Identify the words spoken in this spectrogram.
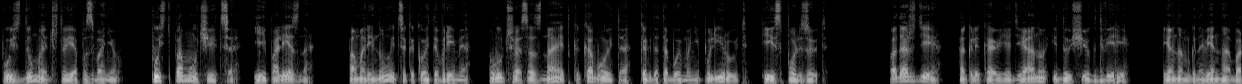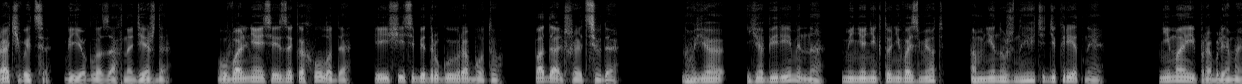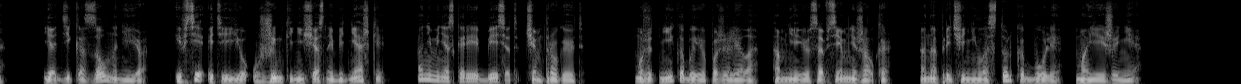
«Пусть думает, что я позвоню. Пусть помучается, ей полезно. Помаринуется какое-то время, лучше осознает, каково это, когда тобой манипулируют и используют. «Подожди», — окликаю я Диану, идущую к двери. И она мгновенно оборачивается, в ее глазах надежда. «Увольняйся из эко-холода и ищи себе другую работу. Подальше отсюда». «Но я... я беременна. Меня никто не возьмет, а мне нужны эти декретные». «Не мои проблемы». Я дико зол на нее, и все эти ее ужимки несчастной бедняжки, они меня скорее бесят, чем трогают. Может, Ника бы ее пожалела, а мне ее совсем не жалко. Она причинила столько боли моей жене.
